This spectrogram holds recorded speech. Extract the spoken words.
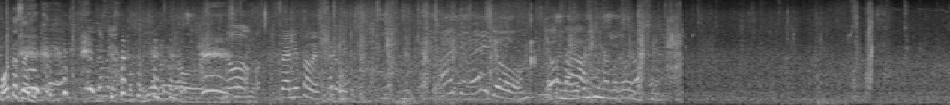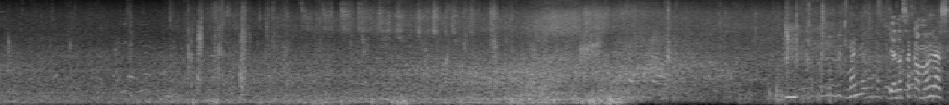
Ponte serio. Dale para ver. ¡Ay, qué bello! Bueno, ya nos sacamos las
